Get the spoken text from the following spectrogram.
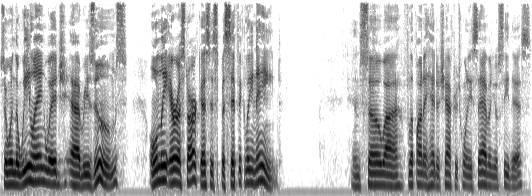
So when the we language uh, resumes, only Aristarchus is specifically named. And so uh, flip on ahead to chapter 27, you'll see this.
